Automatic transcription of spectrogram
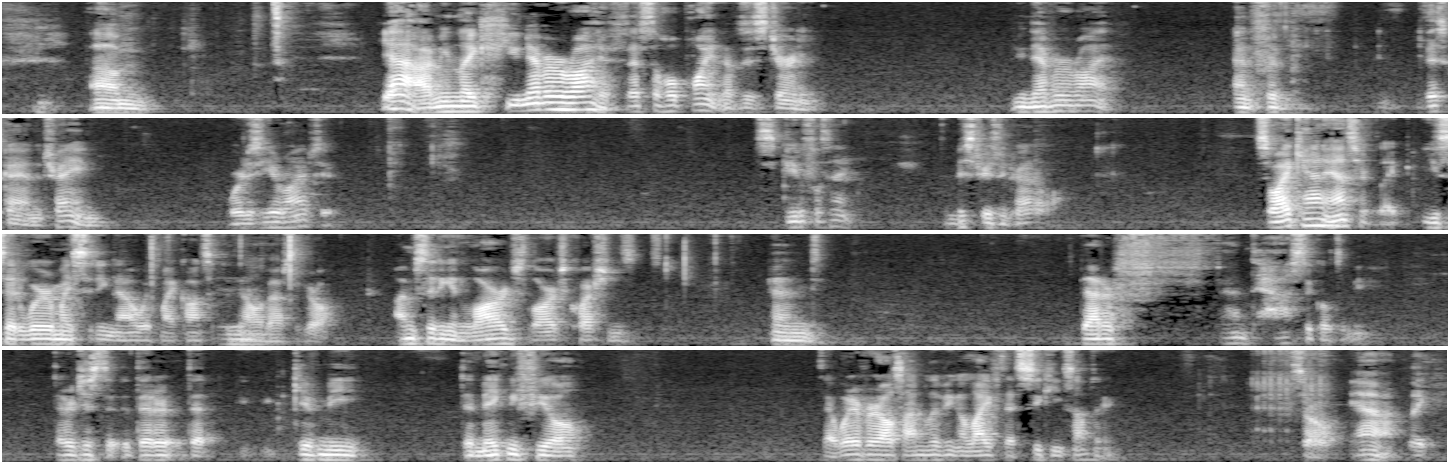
Um, yeah, I mean, like you never arrive. That's the whole point of this journey. You never arrive. And for th- this guy on the train, where does he arrive to? It's a beautiful thing. The mystery is incredible. So I can't answer. Like you said, where am I sitting now with my concept of the alabaster girl? I'm sitting in large, large questions, and that are fantastical to me. That are just that are that give me that make me feel that whatever else I'm living a life that's seeking something. So yeah, like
